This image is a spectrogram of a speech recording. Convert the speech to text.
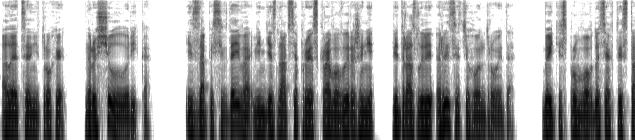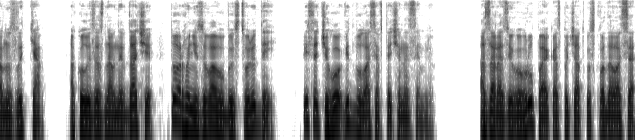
Але це нітрохи не розчулило Ріка. Із записів Дейва він дізнався про яскраво виражені відразливі риси цього андроїда. Бейті спробував досягти стану злиття, а коли зазнав невдачі, то організував убивство людей, після чого відбулася втеча на землю. А зараз його група, яка спочатку складалася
